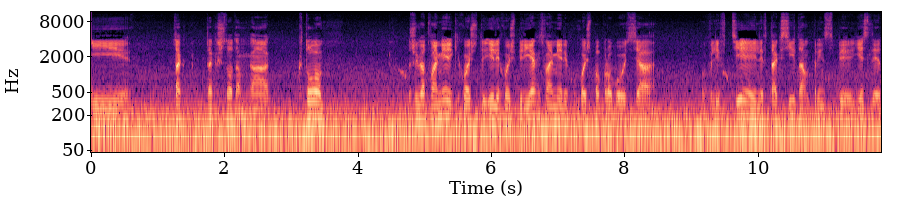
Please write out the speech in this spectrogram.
И так, так что там, а, кто живет в Америке, хочет или хочет переехать в Америку, хочет попробовать себя в лифте или в такси, там, в принципе, если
